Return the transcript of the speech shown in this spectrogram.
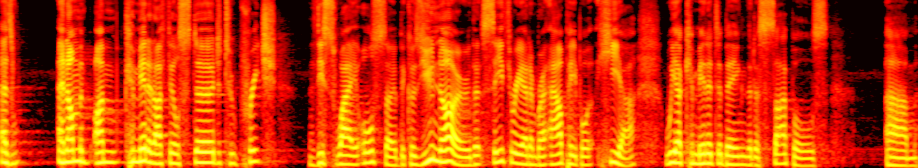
as, and I'm, I'm committed, I feel stirred to preach this way also because you know that C3 Edinburgh, our people here, we are committed to being the disciples um,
